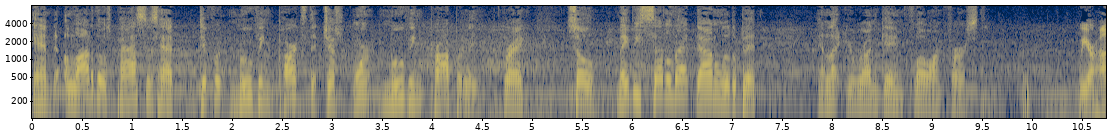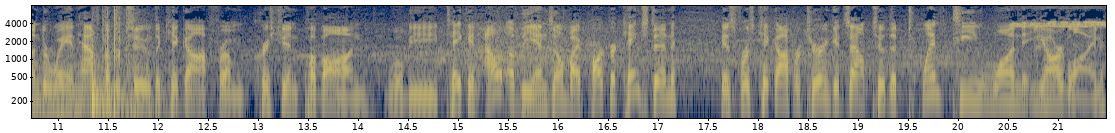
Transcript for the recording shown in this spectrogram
And a lot of those passes had different moving parts that just weren't moving properly, Greg. So maybe settle that down a little bit and let your run game flow on first. We are underway in half number two. The kickoff from Christian Pavon will be taken out of the end zone by Parker Kingston. His first kickoff return gets out to the 21 yard line.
